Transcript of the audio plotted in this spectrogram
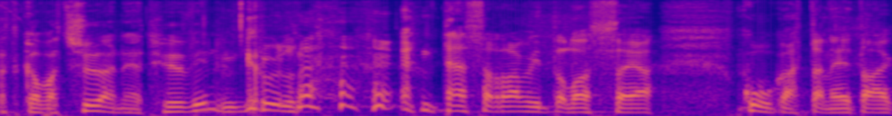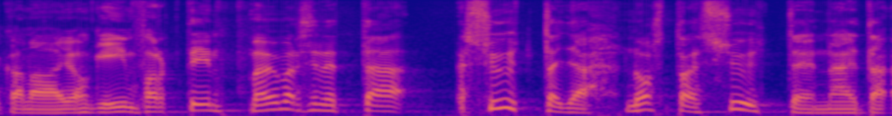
Jotka ovat syöneet hyvin. Kyllä, tässä ravintolassa ja kuukahtaneet aikanaan johonkin infarktiin. Mä ymmärsin, että syyttäjä nostaisi syytteen näitä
